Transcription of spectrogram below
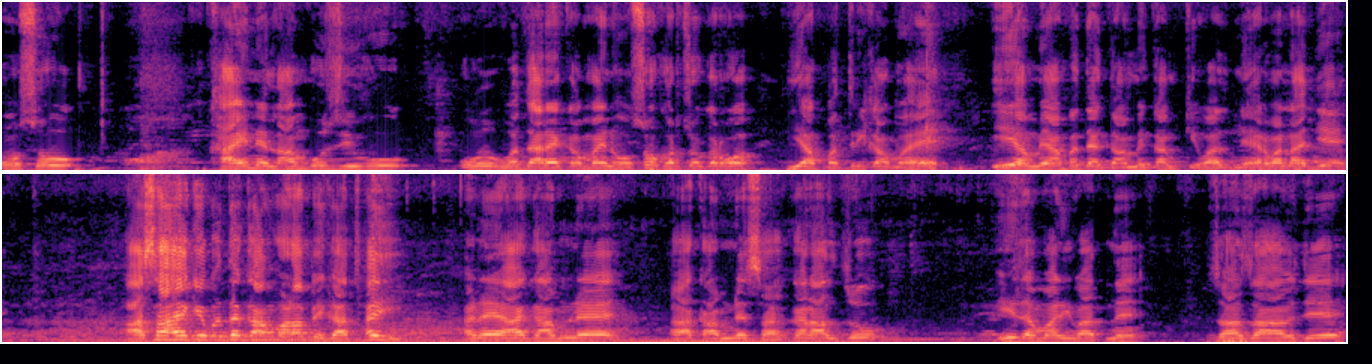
ઓછો ખાઈને લાંબુ જીવવું વધારે કમાઈને ઓછો ખર્ચો કરવો એ આ પત્રિકામાં હે. એ અમે આ બધા ગામે ગામ કેવા નહેરવાના છીએ. આશા હે કે બધા ગામવાળા ભેગા થઈ અને આ ગામને, આ કામને સહકાર આપજો. એ જ અમારી વાતને જ્યાં જ્યાં આવે છે.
